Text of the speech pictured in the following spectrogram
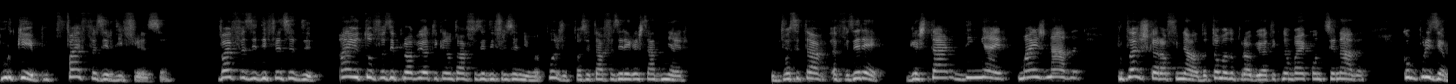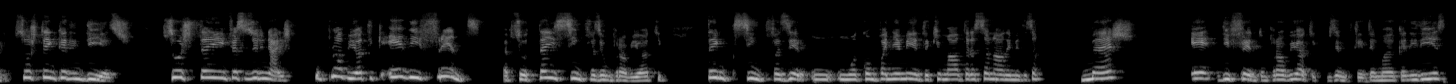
Porquê? Porque vai fazer diferença. Vai fazer diferença de, ah, eu estou a fazer probiótica e não está a fazer diferença nenhuma. Pois, o que você está a fazer é gastar dinheiro. O que você está a fazer é gastar dinheiro, mais nada. Porque vai chegar ao final da toma do probiótico não vai acontecer nada. Como, por exemplo, pessoas que têm candidíases, pessoas que têm infecções urinárias. O probiótico é diferente. A pessoa tem sim que fazer um probiótico, tem que sim que fazer um, um acompanhamento, aqui uma alteração na alimentação, mas é diferente um probiótico, por exemplo, quem tem uma candidíase,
